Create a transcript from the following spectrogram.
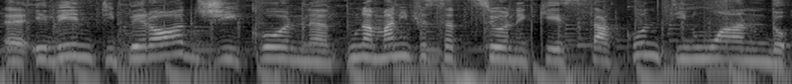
eh, eventi per oggi con una manifestazione che sta continuando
